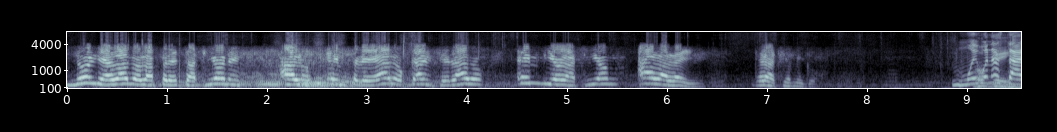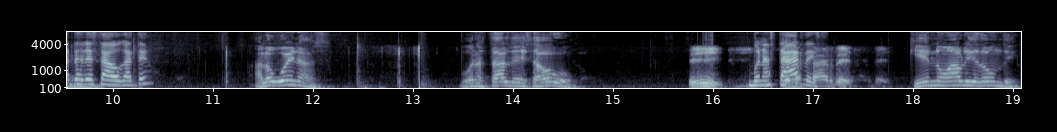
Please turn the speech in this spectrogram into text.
no le ha dado las prestaciones a los empleados cancelados en violación a la ley. Gracias, amigo. Muy buenas Ok. tardes, Desahógate. Aló, buenas. Buenas tardes, desahogo. Sí. Buenas tardes. Buenas tardes. ¿Quién nos habla y de dónde?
